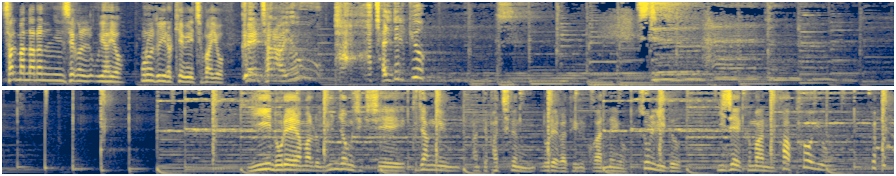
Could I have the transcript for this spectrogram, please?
살맛 나는 인생을 위하여 오늘도 이렇게 외쳐봐요. 괜찮아요 다 잘 될게요 이 노래야말로 윤정식 씨 부장님한테 바치는 노래가 될 것 같네요. 솔리드. 이제 그만 화 풀어요.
